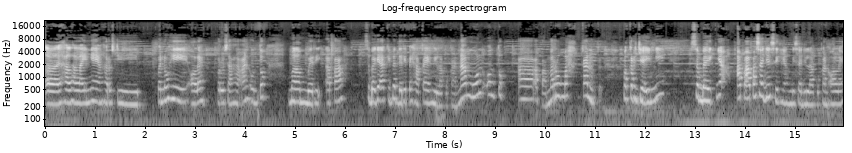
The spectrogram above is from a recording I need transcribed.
eh, hal-hal lainnya yang harus dipenuhi oleh perusahaan untuk memberi apa sebagai akibat dari PHK yang dilakukan. Namun untuk eh, apa merumahkan pekerja ini sebaiknya apa-apa saja sih yang bisa dilakukan oleh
